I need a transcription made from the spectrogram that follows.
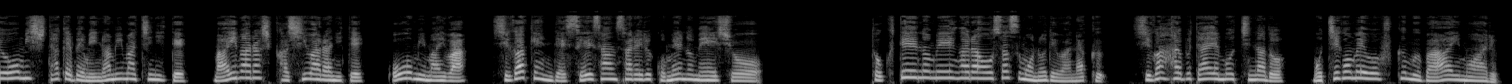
近江市竹部南町にて、米原市柏原にて、近江米は、滋賀県で生産される米の名称。特定の銘柄を指すものではなく、滋賀羽二重餅など、もち米を含む場合もある。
